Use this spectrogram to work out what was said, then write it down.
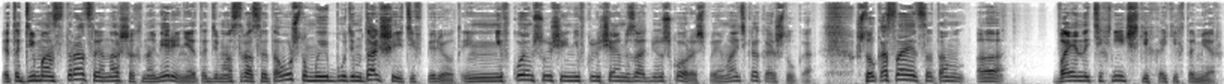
Это демонстрация наших намерений, это демонстрация того, что мы будем дальше идти вперед. И ни в коем случае не включаем заднюю скорость. Понимаете, какая штука? Что касается там э, военно-технических каких-то мер.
